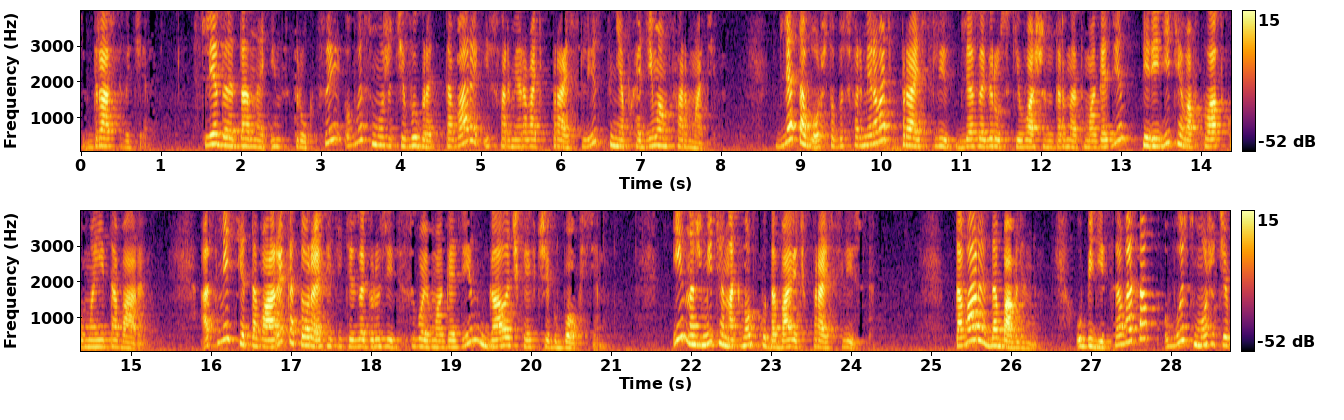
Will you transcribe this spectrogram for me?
Здравствуйте! Следуя данной инструкции, вы сможете выбрать товары и сформировать прайс-лист в необходимом формате. Для того, чтобы сформировать прайс-лист для загрузки в ваш интернет-магазин, перейдите во вкладку «Мои товары». Отметьте товары, которые хотите загрузить в свой магазин галочкой в чекбоксе. И нажмите на кнопку «Добавить прайс-лист». Товары добавлены. Убедиться в этом вы сможете,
